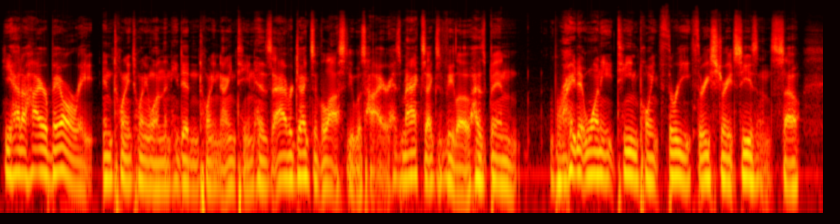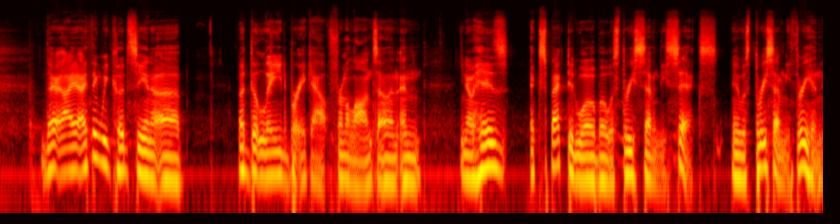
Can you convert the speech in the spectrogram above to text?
he had a higher barrel rate in 2021 than he did in 2019. His average exit velocity was higher. His max exit velo has been right at 118.3 three straight seasons. So there, I, I think we could see an, a a delayed breakout from Alonso and, and you know his expected WOBA was 376. It was 373 in,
